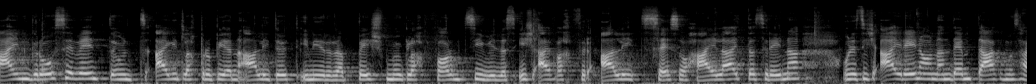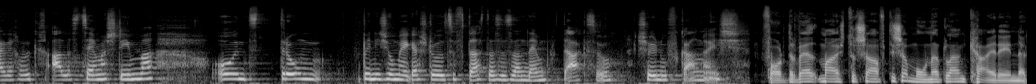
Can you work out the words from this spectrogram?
ein grosses Event und eigentlich probieren alle dort in ihrer bestmöglichen Form zu sein, weil das ist einfach für alle das Saison-Highlight, das Rennen. Und es ist ein Rennen und an dem Tag muss eigentlich wirklich alles zusammen stimmen. Und darum bin ich schon mega stolz auf das, dass es an dem Tag so schön aufgegangen ist. Vor der Weltmeisterschaft war ein Monat lang kein Rennen.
